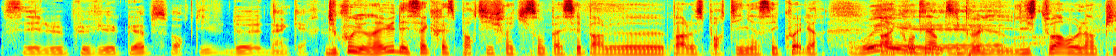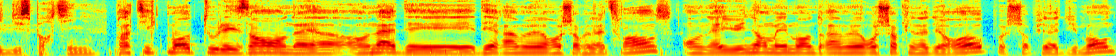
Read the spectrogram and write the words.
C'est le plus vieux club sportif de Dunkerque. Du coup, il y en a eu des sacrés sportifs hein, qui sont passés par le, par le Sporting. C'est quoi les... Racontez un petit peu l'histoire olympique du Sporting? Pratiquement tous les ans, on a, on a des, des rameurs en championnat de France on a eu énormément de rameurs au championnat d'Europe, au championnat du monde.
